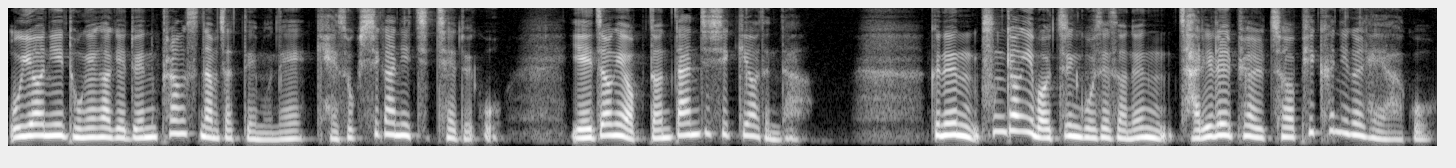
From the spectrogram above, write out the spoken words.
우연히 동행하게 된 프랑스 남자 때문에 계속 시간이 지체되고 예정에 없던 딴짓이 끼어든다. 그는 풍경이 멋진 곳에서는 자리를 펼쳐 피크닉을 해야 하고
